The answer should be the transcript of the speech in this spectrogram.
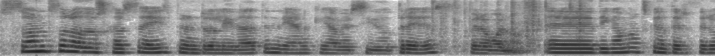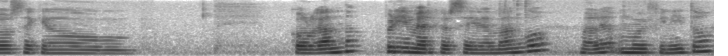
Son solo dos jerseys, pero en realidad tendrían que haber sido tres. Pero bueno, eh, digamos que el tercero se quedó colgando. Primer jersey de Mango, ¿vale? Muy finito,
